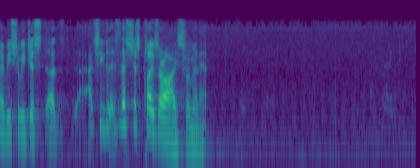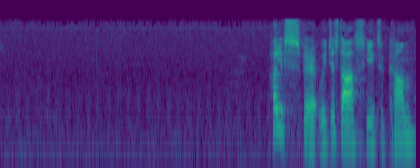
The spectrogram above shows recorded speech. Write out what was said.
Maybe should we just uh, actually let's, let's just close our eyes for a minute. Holy Spirit, we just ask you to come.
